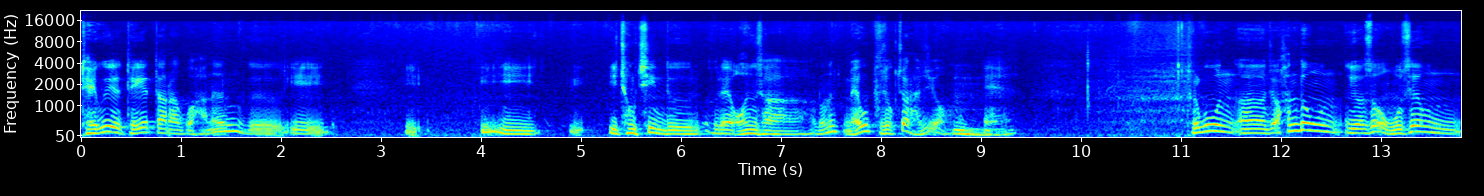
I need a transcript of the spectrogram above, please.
되고 되겠다라고 하는 그이 이, 이, 이, 이 정치인들의 언사로는 매우 부적절하죠. 음. 예. 결국은 어, 저 한동훈 이어서 오세훈은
